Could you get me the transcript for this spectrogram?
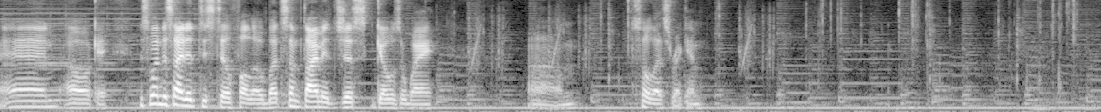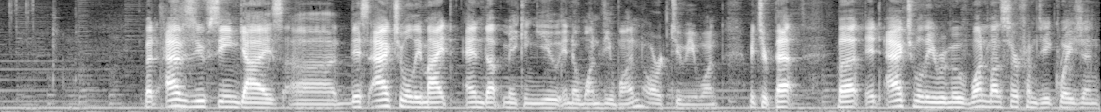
And, oh, okay. This one decided to still follow, but sometimes it just goes away. Um, so let's wreck him. But as you've seen, guys, uh, this actually might end up making you in a 1v1 or 2v1 with your pet. But it actually removed one monster from the equation.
